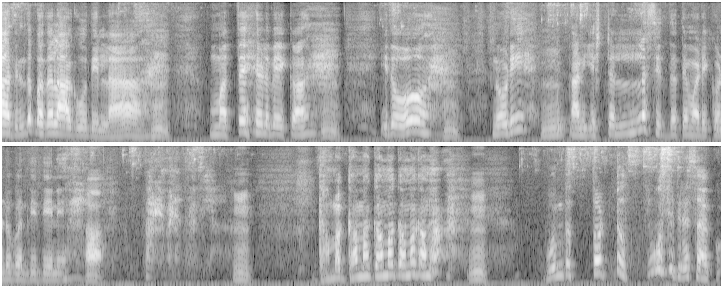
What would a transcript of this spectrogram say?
ಆದ್ರಿಂದ ಬದಲಾಗುವುದಿಲ್ಲ. ಮತ್ತೆ ಹೇಳಬೇಕಾ? ಇದು ನೋಡಿ ನಾನು ಎಷ್ಟೆಲ್ಲ ಸಿದ್ಧತೆ ಮಾಡಿಕೊಂಡು ಬಂದಿದ್ದೇನೆ. ಘಮ ಘಮ ಘಮ ಘಮ ಘಮ. ಒಂದು ತೊಟ್ಟು ಪೂಸಿದ್ರೆ ಸಾಕು.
